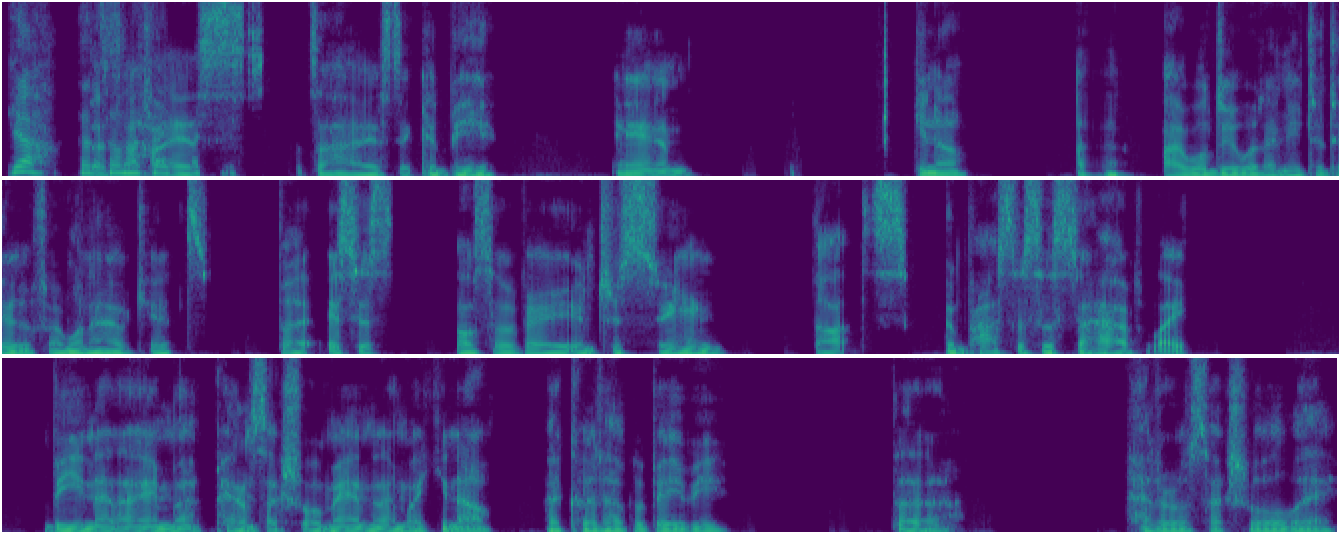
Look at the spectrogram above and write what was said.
Yeah, that's, That's how the much highest. That's the highest it could be, and you know, uh, I will do what I need to do if I want to have kids. But it's just also very interesting thoughts and processes to have, like being that I am a pansexual man, and I'm like, you know, I could have a baby the heterosexual way.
